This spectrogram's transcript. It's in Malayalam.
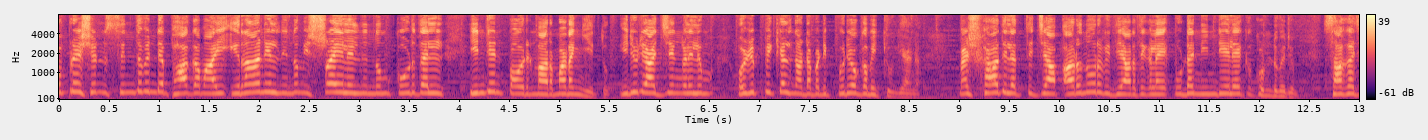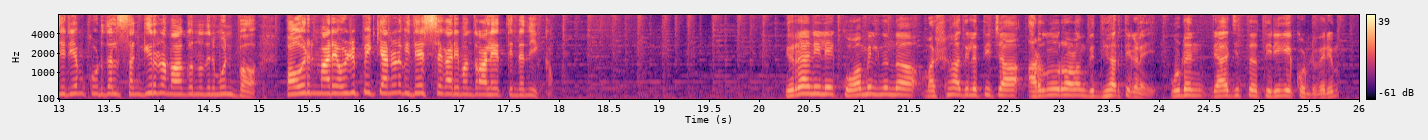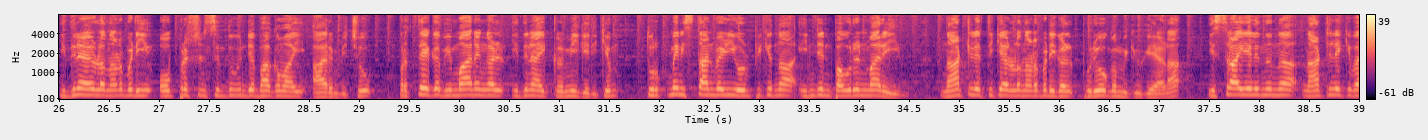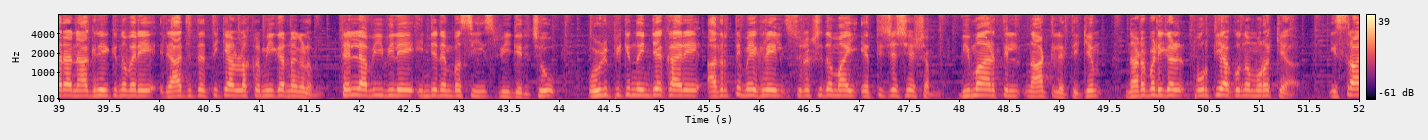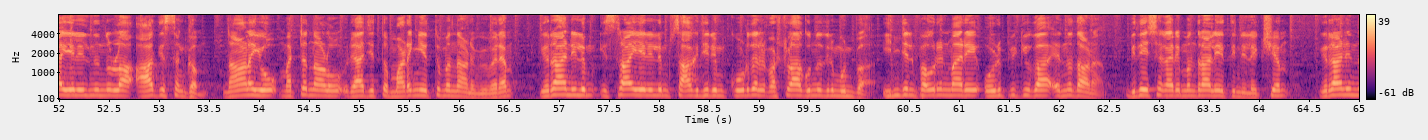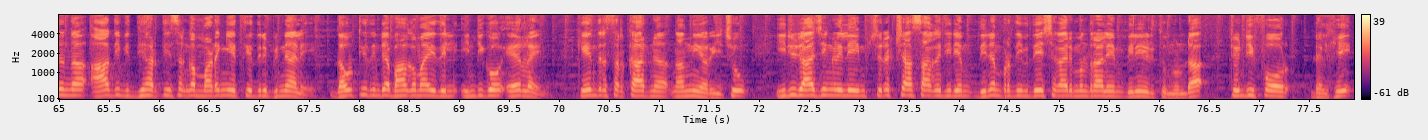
ഓപ്പറേഷൻ സിന്ധുവിന്റെ ഭാഗമായി ഇറാനിൽ നിന്നും ഇസ്രായേലിൽ നിന്നും കൂടുതൽ ഇന്ത്യൻ പൗരന്മാർ മടങ്ങിയെത്തും. ഇരു രാജ്യങ്ങളിലും ഒഴിപ്പിക്കൽ നടപടി പുരോഗമിക്കുകയാണ്. മെഷ്ഹാദിലെത്തിച്ച അറുന്നൂറ് വിദ്യാർത്ഥികളെ ഉടൻ ഇന്ത്യയിലേക്ക് കൊണ്ടുവരും. സാഹചര്യം കൂടുതൽ സങ്കീർണമാകുന്നതിന് മുൻപ് പൗരന്മാരെ ഒഴിപ്പിക്കാനാണ് വിദേശകാര്യ മന്ത്രാലയത്തിന്റെ നീക്കം. ഇറാനിലെ കോമിൽ നിന്ന് മഷാദിലെത്തിച്ച അറുന്നൂറോളം വിദ്യാർത്ഥികളെ ഉടൻ രാജ്യത്ത് തിരികെ കൊണ്ടുവരും. ഇതിനായുള്ള നടപടി ഓപ്പറേഷൻ സിന്ധുവിന്റെ ഭാഗമായി ആരംഭിച്ചു. പ്രത്യേക വിമാനങ്ങൾ ഇതിനായി ക്രമീകരിക്കും. തുർക്ക്മെനിസ്ഥാൻ വഴി ഒഴിപ്പിക്കുന്ന ഇന്ത്യൻ പൗരന്മാരെയും നാട്ടിലെത്തിക്കാനുള്ള നടപടികൾ പുരോഗമിക്കുകയാണ്. ഇസ്രായേലിൽ നിന്ന് നാട്ടിലേക്ക് വരാൻ ആഗ്രഹിക്കുന്നവരെ രാജ്യത്തെത്തിക്കാനുള്ള ക്രമീകരണങ്ങളും ടെൽ അവീവിലെ ഇന്ത്യൻ എംബസി സ്വീകരിച്ചു. ഒഴിപ്പിക്കുന്ന ഇന്ത്യക്കാരെ അതിർത്തി മേഖലയിൽ സുരക്ഷിതമായി എത്തിച്ച ശേഷം വിമാനത്തിൽ നാട്ടിലെത്തിക്കും. നടപടികൾ പൂർത്തിയാക്കുന്ന മുറയ്ക്ക് ഇസ്രായേലിൽ നിന്നുള്ള ആദ്യ സംഘം നാളെയോ മറ്റന്നാളോ രാജ്യത്ത് മടങ്ങിയെത്തുമെന്നാണ് വിവരം. ഇറാനിലും ഇസ്രായേലിലും സാഹചര്യം കൂടുതൽ വഷളാകുന്നതിന് മുൻപ് ഇന്ത്യൻ പൗരന്മാരെ ഒഴിപ്പിക്കുക എന്നതാണ് വിദേശകാര്യ മന്ത്രാലയത്തിന്റെ ലക്ഷ്യം. ഇറാനിൽ നിന്ന് ആദ്യ വിദ്യാർത്ഥി സംഘം മടങ്ങിയെത്തിയതിന് പിന്നാലെ ദൗത്യത്തിന്റെ ഭാഗമായതിൽ ഇൻഡിഗോ എയർലൈൻ കേന്ദ്ര സർക്കാരിന് നന്ദി അറിയിച്ചു. ഇരു രാജ്യങ്ങളിലെയും സുരക്ഷാ സാഹചര്യം ദിനം പ്രതി വിദേശകാര്യ മന്ത്രാലയം വിലയിരുത്തുന്നുണ്ട്. ട്വന്റി ഡൽഹി.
